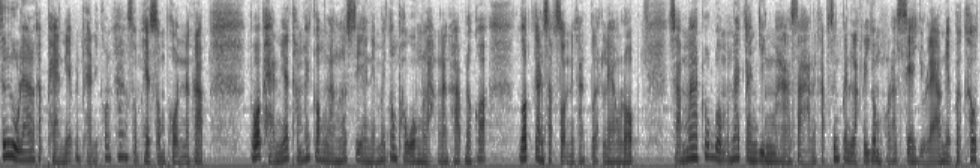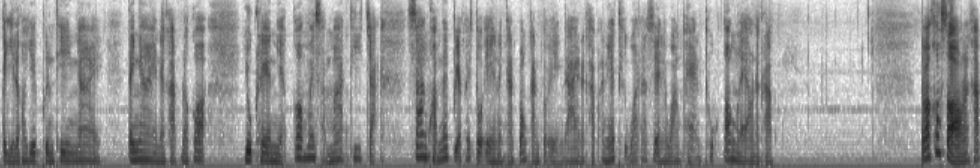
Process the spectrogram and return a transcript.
ซึ่งดูแล้วนะครับแผนนี้เป็นแผนที่ค่อนข้างสมเหตุสมผลนะครับ เพราะว่าแผนนี้ทำให้กองกำลังรัสเซียเนี่ยไม่ต้องพะวงหลังนะครับ แล้วก็ลดการสับสนในการเปิดแรงรบ สามารถรวบรวมอำนาจการยิงมหาศาลนะครับ ซึ่งเป็นหลักนิยมของรัสเซียอยู่แล้วเนี่ยเพื่อเข้าตีแล้วก็ยึดพื้นที่ง่ายได้ง่ายนะครับ แล้วก็ยูเครนเนี่ยก็ไม่สามารถที่จะสร้างความได้เปรียบให้ตัวเองในการป้องกันตัวเองได้นะครับ อันนี้ถือว่ารัสเซียในวางแผนถูกต้องแล้วนะครับ แต่ว่าข้อ2นะครับ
